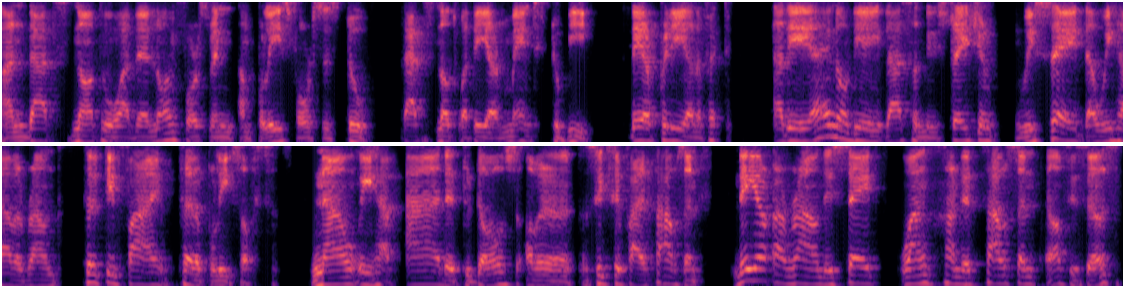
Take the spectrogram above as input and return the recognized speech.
And that's not what the law enforcement and police forces do. That's not what they are meant to be. They are pretty ineffective. At the end of the last administration, we say that we have around 35 federal police officers. Now we have added to those over uh, 65,000. They are around, they said, 100,000 officers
